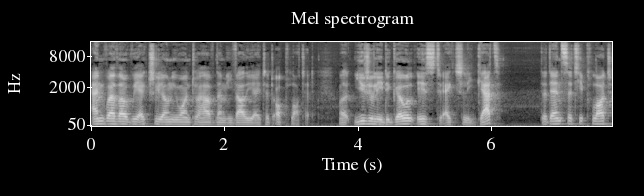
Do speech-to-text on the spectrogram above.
and whether we actually only want to have them evaluated or plotted. Well, usually the goal is to actually get the density plot,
